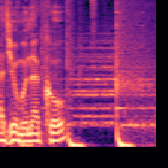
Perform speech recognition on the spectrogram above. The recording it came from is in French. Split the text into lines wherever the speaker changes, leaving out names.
Radio Monaco,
